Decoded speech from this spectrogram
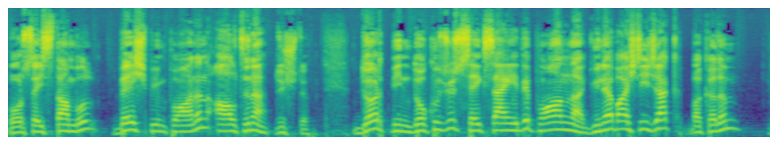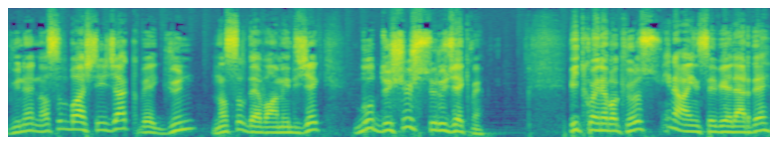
Borsa İstanbul 5000 puanın altına düştü. 4987 puanla güne başlayacak. Bakalım güne nasıl başlayacak ve gün nasıl devam edecek? Bu düşüş sürecek mi? Bitcoin'e bakıyoruz. Yine aynı seviyelerde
